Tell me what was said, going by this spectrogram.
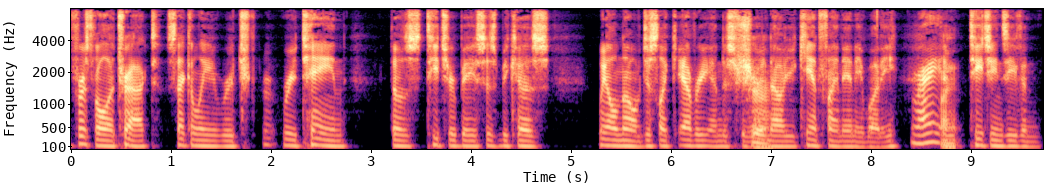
first of all, attract, secondly, ret- retain those teacher bases because we all know, just like every industry Sure. right now, you can't find anybody, Right. and teaching's even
